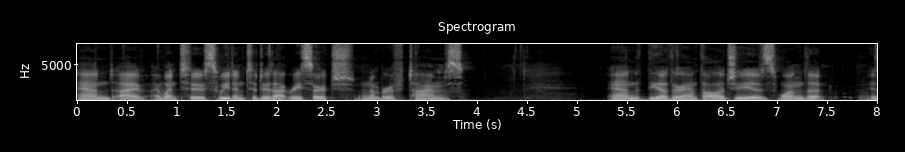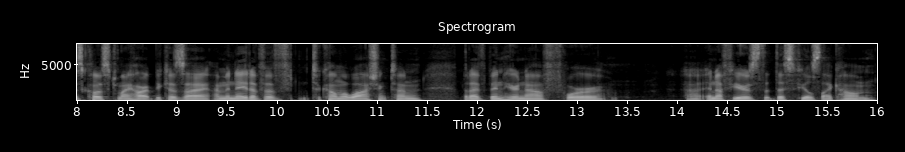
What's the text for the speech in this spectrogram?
And I, I went to Sweden to do that research a number of times. And the other anthology is one that is close to my heart because I, am a native of Tacoma, Washington, but I've been here now for uh, enough years that this feels like home.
